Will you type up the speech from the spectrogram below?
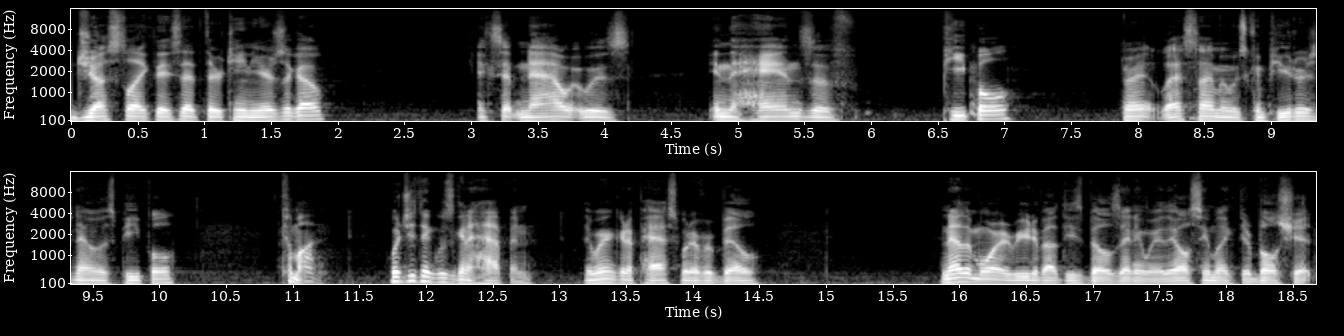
just like they said 13 years ago. Except now it was in the hands of people, right? Last time it was computers, now it was people. Come on. What do you think was going to happen? They weren't going to pass whatever bill. And now the more I read about these bills anyway, they all seem like they're bullshit.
